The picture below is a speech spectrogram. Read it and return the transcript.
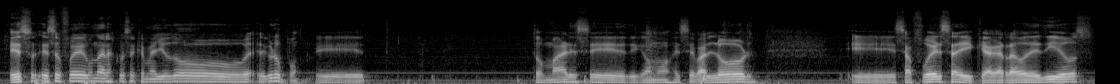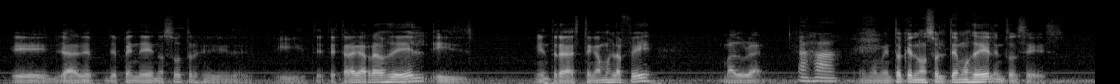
eso, eso fue una de las cosas que me ayudó el grupo. eh, tomar ese, digamos, ese valor, eh, esa fuerza y que agarrado de Dios eh, ya de- depende de nosotros y, de, y de- de estar agarrados de Él y mientras tengamos la fe va a durar. Ajá. En el momento que nos soltemos de Él, entonces...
